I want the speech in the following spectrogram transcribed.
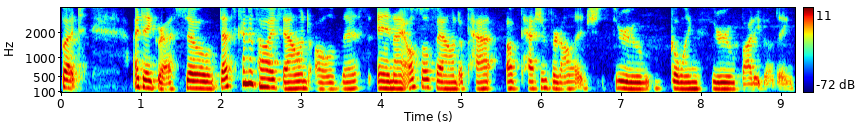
But I digress. So that's kind of how I found all of this, and I also found a, pa- a passion for knowledge through going through bodybuilding.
